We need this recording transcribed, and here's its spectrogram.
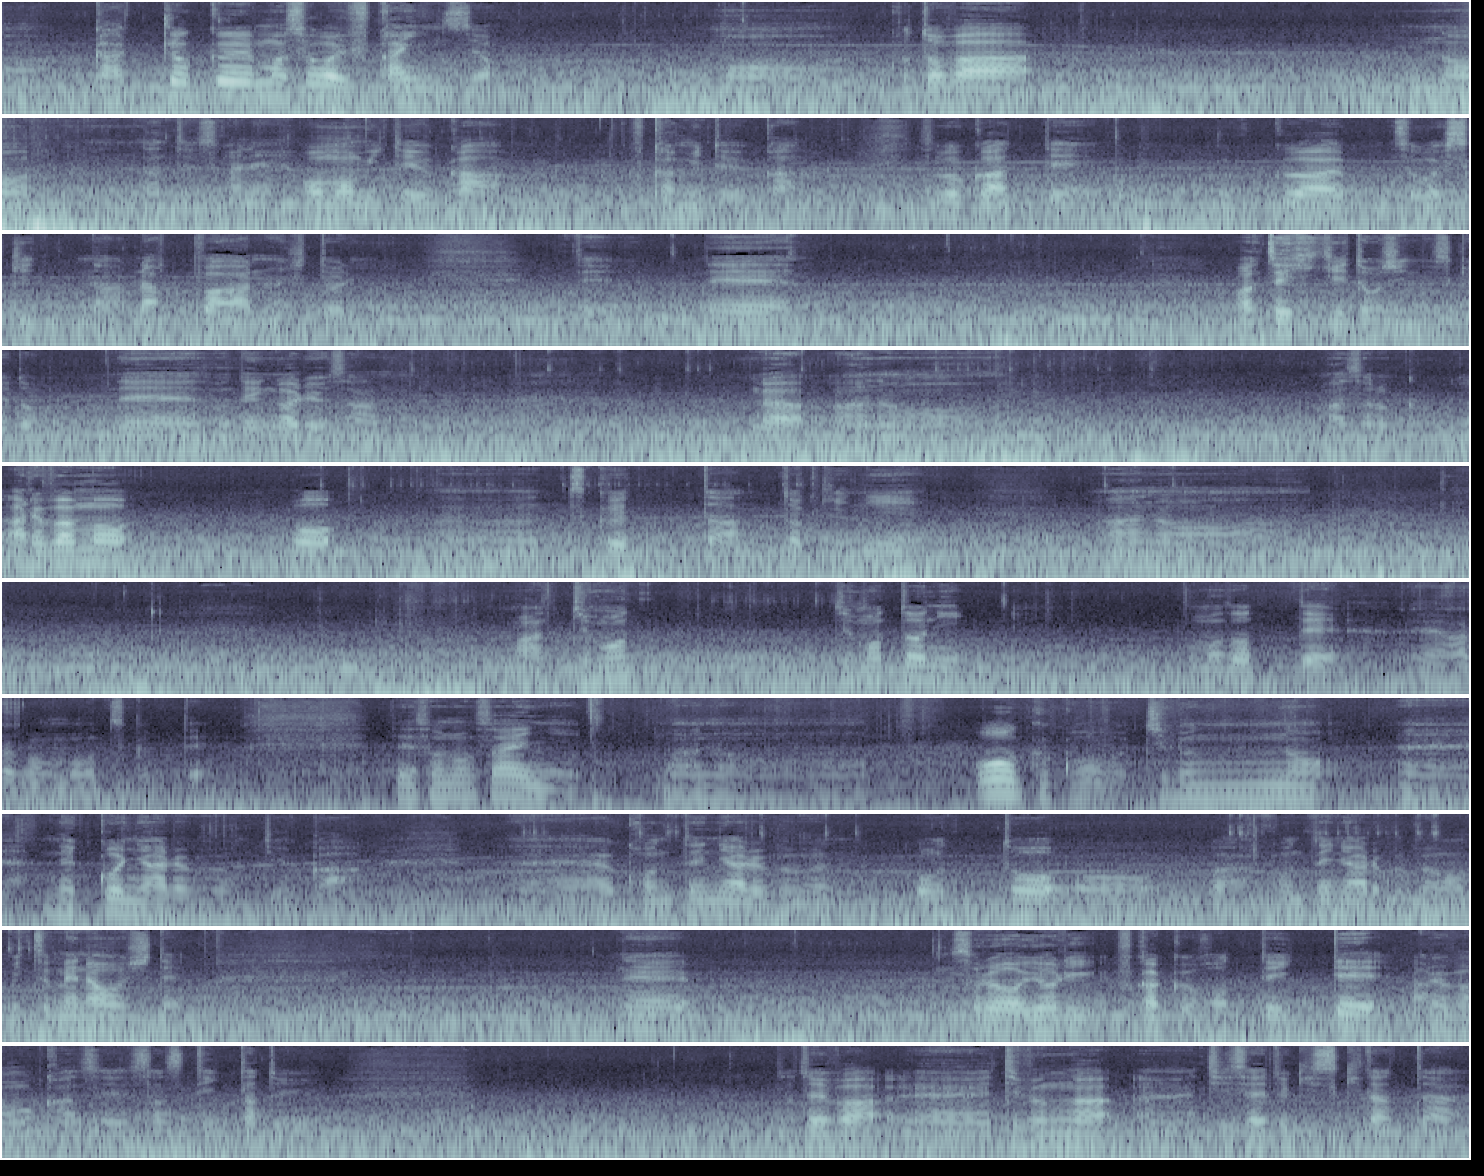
楽曲もすごい深いんですよ。もう言葉のなんていうんですかね重みというか深みというかすごくあって僕はすごい好きなラッパーの一人でで、まあ、ぜひ聴いてほしいんですけど。でそのデンガリュウさんがあのまあそのアルバムを作った時にあのまあ地元地元に戻って、アルバムを作ってでその際にあの多くこう自分の、えー根っこにある部分というかえー根底にある部分をとおあ根底にある部分を見つめ直してでそれをより深く掘っていってアルバムを完成させていったという。例えば、えー自分が、えー小さい時好きだった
